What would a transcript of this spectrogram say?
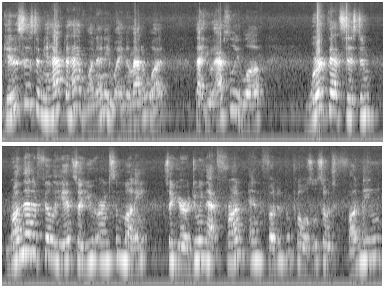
Get a system. You have to have one anyway, no matter what, that you absolutely love. Work that system. Run that affiliate so you earn some money so you're doing that front end funded proposal, so it's funding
